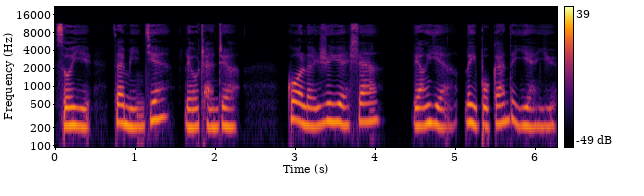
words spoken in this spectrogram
所以在民间流传着“过了日月山，两眼泪不干”的谚语。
